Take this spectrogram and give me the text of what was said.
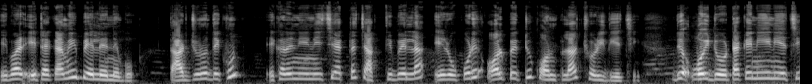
এবার এটাকে আমি বেলে নেব। তার জন্য দেখুন, এখানে নিয়ে নিয়েছি একটা চাকতি বেল্লা, এর ওপরে অল্প একটু কর্নফ্লাওয়ার ছড়িয়ে দিয়েছি। দিয়ে ওই ডোটাকে নিয়ে নিয়েছি,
